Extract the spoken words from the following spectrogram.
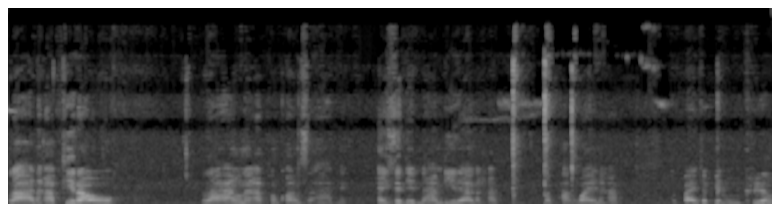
ปลานะครับที่เราล้างนะครับทำความสะอาดเนี่ยให้เสด็จน้ำดีแล้วนะครับ มาพักไว้นะครับ ต่อไปจะเป็นเครื่อง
